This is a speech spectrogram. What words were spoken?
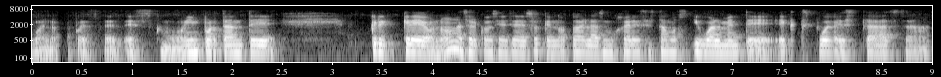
bueno, pues es, como importante creo, ¿no? Hacer conciencia de eso, que no todas las mujeres estamos igualmente expuestas a,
